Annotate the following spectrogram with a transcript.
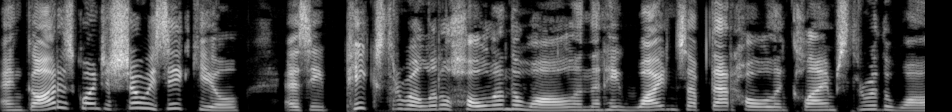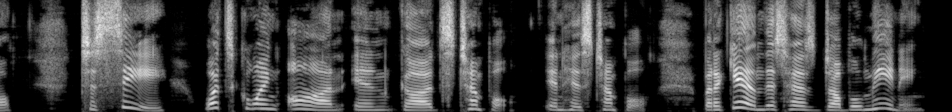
and God is going to show Ezekiel as he peeks through a little hole in the wall and then he widens up that hole and climbs through the wall to see what's going on in God's temple, in his temple. But again, this has double meaning.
